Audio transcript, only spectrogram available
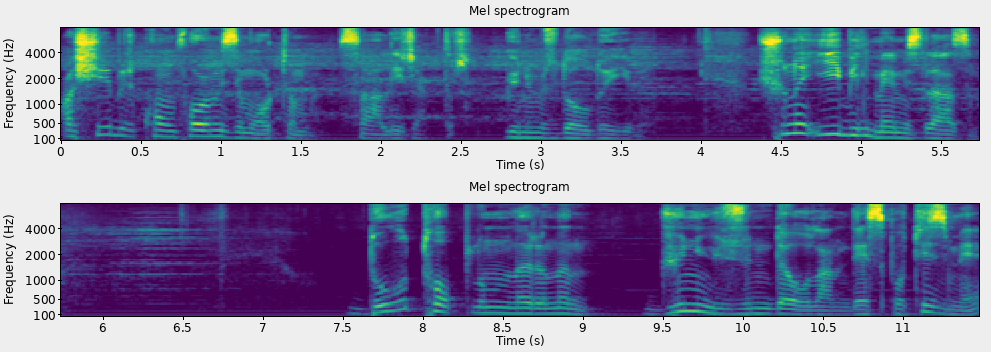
aşırı bir konformizm ortamı sağlayacaktır. Günümüzde olduğu gibi. Şunu iyi bilmemiz lazım. Doğu toplumlarının gün yüzünde olan despotizmi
